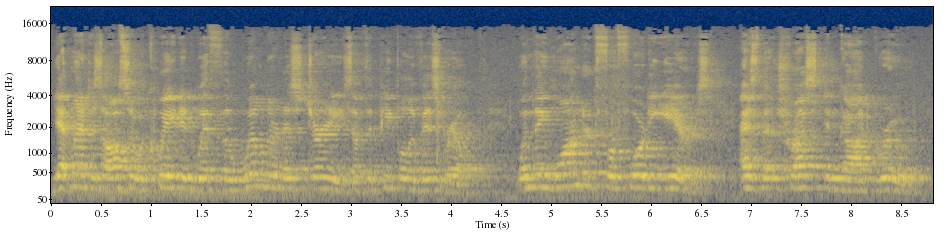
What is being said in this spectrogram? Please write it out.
Yet Lent is also equated with the wilderness journeys of the people of Israel when they wandered for 40 years as their trust in God grew,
